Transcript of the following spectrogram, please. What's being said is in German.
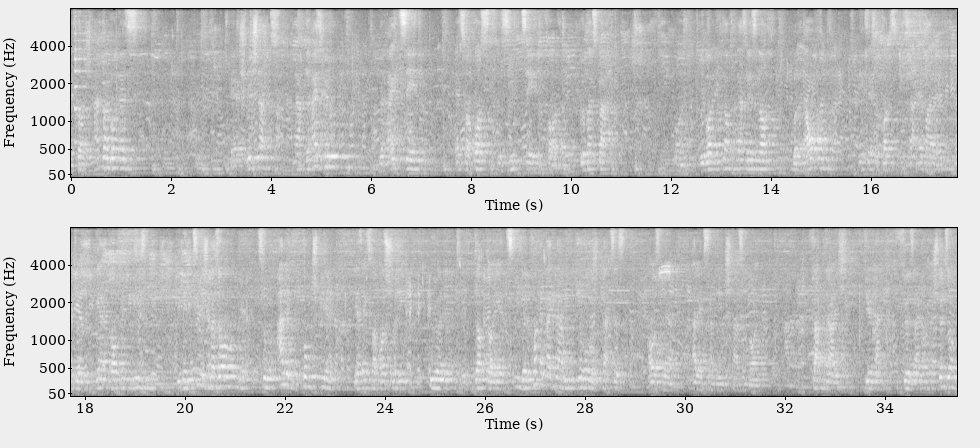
des Deutschen Handballbundes. Der Spielstand nach 30 Minuten 13 SV Post 17 Vorteil Gummersbach. Und wir wollen nicht klopfen, dass wir es noch brauchen. Nichtsdestotrotz sei mal natürlich gerne darauf hingewiesen, die medizinische Versorgung zu allen Punktspielen der 6 Post Schwerin übernimmt Dr. Jens Igel von der gleichnamigen chirurgischen Praxis aus der Alexandrinstraße 9 am Plattenreich. Vielen Dank für seine Unterstützung.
